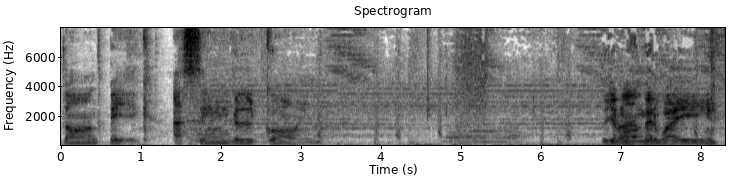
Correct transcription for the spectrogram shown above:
Don't pick a single coin. Do you remember why?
